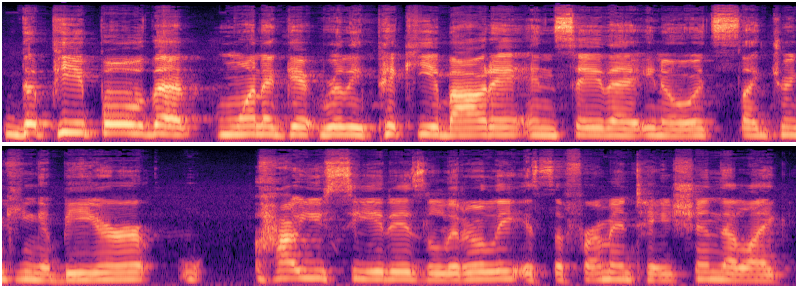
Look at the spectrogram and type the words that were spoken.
The people that want to get really picky about it and say that you know it's like drinking a beer, how you see it is literally it's the fermentation that like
